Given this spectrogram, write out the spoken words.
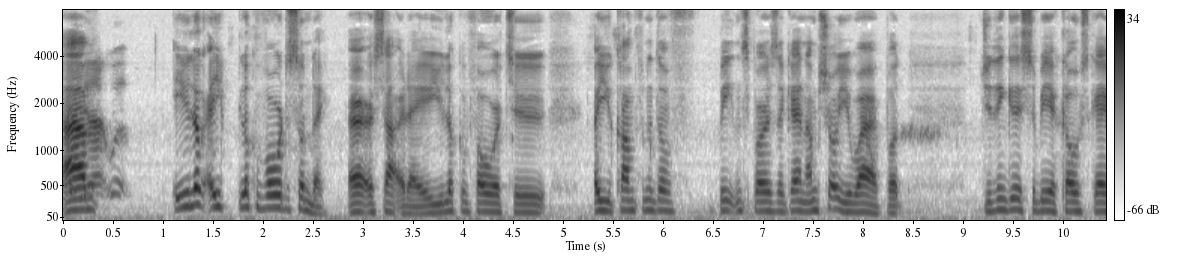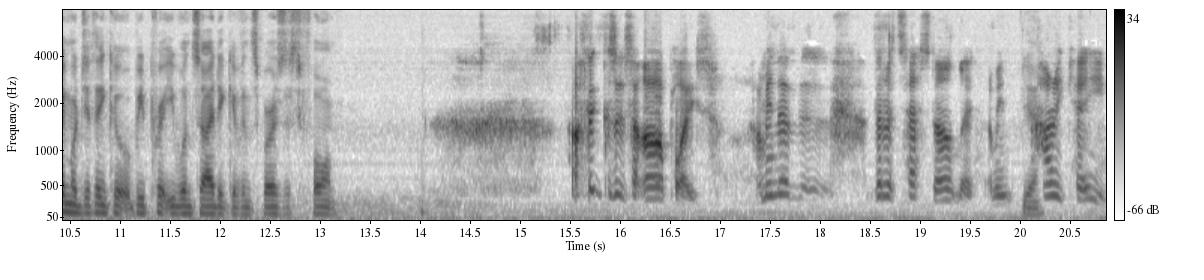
Um, yeah, well, Are you look? Are you looking forward to Sunday uh, or Saturday? Are you looking forward to? Are you confident of beating Spurs again? I'm sure you are, but do you think this will be a close game, or do you think it will be pretty one-sided given Spurs' form? I think because it's at our place. I mean, they're, they're, they're a test, aren't they? I mean, Yeah. Harry Kane,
